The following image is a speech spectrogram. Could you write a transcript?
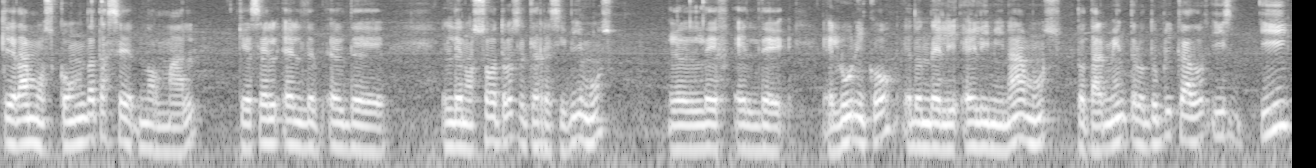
quedamos con un dataset normal que es el, el, de, el de el de nosotros, el que recibimos, el de, el de el único, es donde eliminamos totalmente los duplicados y, y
